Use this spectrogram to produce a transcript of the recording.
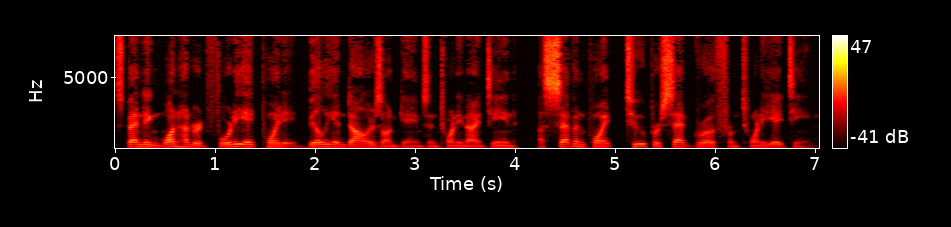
spending $148.8 billion on games in 2019, a 7.2% growth from 2018.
